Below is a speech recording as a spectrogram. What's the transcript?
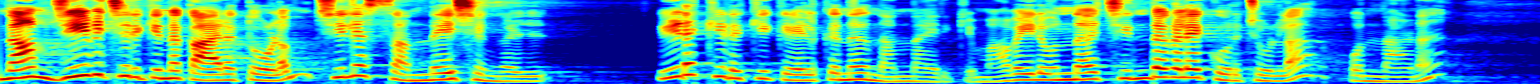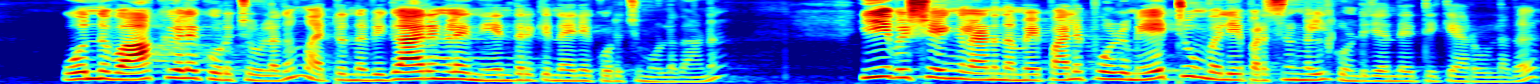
നാം ജീവിച്ചിരിക്കുന്ന കാലത്തോളം ചില സന്ദേശങ്ങൾ ഇടയ്ക്കിടയ്ക്ക് കേൾക്കുന്നത് നന്നായിരിക്കും. അവയിലൊന്ന് ചിന്തകളെക്കുറിച്ചുള്ള ഒന്നാണ്. ഒന്ന് വാക്കുകളെക്കുറിച്ചുള്ളതും മറ്റൊന്ന് വികാരങ്ങളെ നിയന്ത്രിക്കുന്നതിനെക്കുറിച്ചുമുള്ളതാണ്. ഈ വിഷയങ്ങളാണ് നമ്മെ പലപ്പോഴും ഏറ്റവും വലിയ പ്രശ്നങ്ങളിൽ കൊണ്ടുചെന്നെത്തിക്കാറുള്ളത്.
